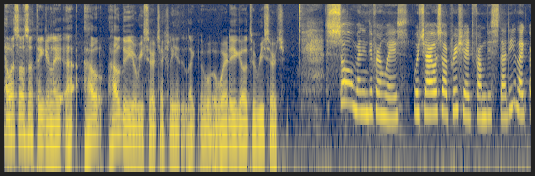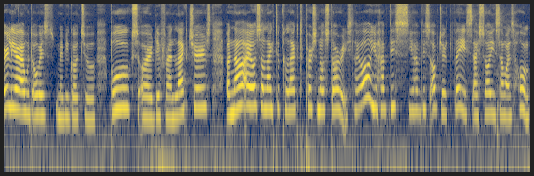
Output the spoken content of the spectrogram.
I was also thinking, like, uh, how how do you research actually? Like, wh- where do you go to research? so many different ways which i also appreciate from this study. Like earlier i would always maybe go to books or different lectures but now i also like to collect personal stories. Like oh you have this you have this object vase i saw in someone's home.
